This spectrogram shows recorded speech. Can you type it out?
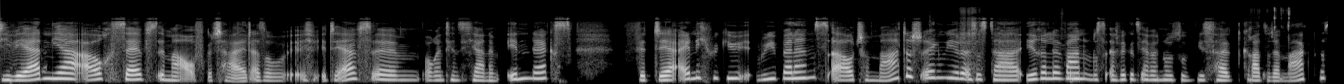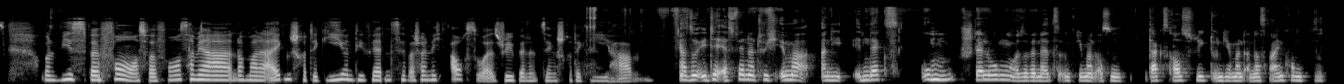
Die werden ja auch selbst immer aufgeteilt. Also ETFs ähm, orientieren sich ja an einem Index. Wird der eigentlich re rebalanced automatisch irgendwie oder ist es da irrelevant und es entwickelt sich einfach nur so, wie es halt gerade so der Markt ist? Und wie ist es bei Fonds? Weil Fonds haben ja nochmal eine eigene Strategie und die werden es ja wahrscheinlich auch so als Rebalancing-Strategie haben. Also ETFs werden natürlich immer an die Index Umstellungen, also wenn jetzt irgendjemand aus dem DAX rausfliegt und jemand anders reinkommt, wird,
